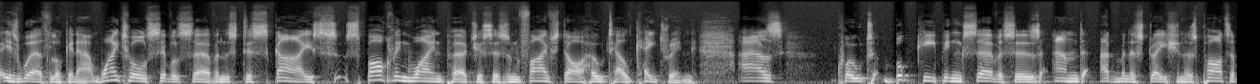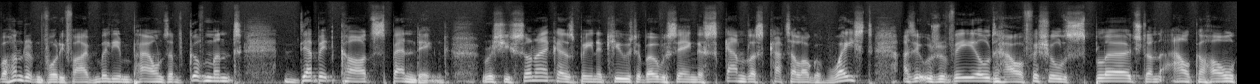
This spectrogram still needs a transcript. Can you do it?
is worth looking at. Whitehall civil servants disguise sparkling wine purchases and five star hotel catering as quote, bookkeeping services and administration as part of £145 million of government debit card spending. Rishi Sunak has been accused of overseeing a scandalous catalogue of waste as it was revealed how officials splurged on alcohol,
